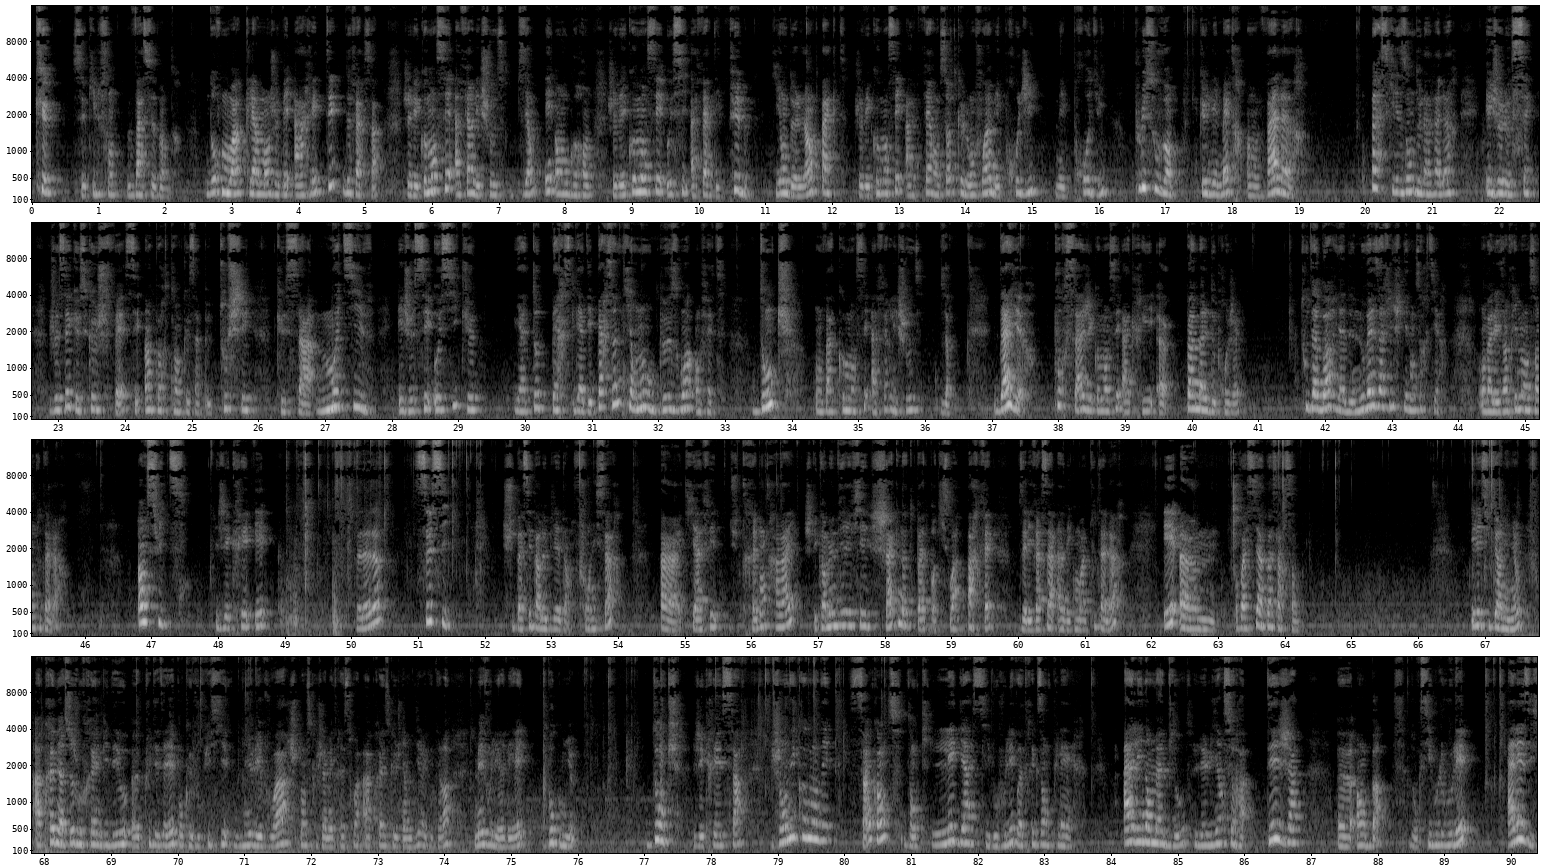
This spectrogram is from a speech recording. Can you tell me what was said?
que ce qu'ils font va se vendre. Donc moi, clairement, je vais arrêter de faire ça. Je vais commencer à faire les choses bien et en grand. Je vais commencer aussi à faire des pubs qui ont de l'impact. Je vais commencer à faire en sorte que l'on voit mes produits, mes produits plus souvent les mettre en valeur. Parce qu'ils ont de la valeur et je le sais. Je sais que ce que je fais, c'est important, que ça peut toucher, que ça motive. Et je sais aussi que il y a y a des personnes qui en ont besoin en fait. Donc, on va commencer à faire les choses bien. D'ailleurs, pour ça, j'ai commencé à créer euh, pas mal de projets. Tout d'abord, il y a de nouvelles affiches qui vont sortir. On va les imprimer ensemble tout à l'heure. Ensuite, j'ai créé ceci. Je suis passée par le biais d'un fournisseur euh, qui a fait du très bon travail. Je vais quand même vérifier chaque notepad pour qu'il soit parfait. Vous allez faire ça avec moi tout à l'heure. Et euh, voici à quoi ça ressemble. Il est super mignon. Après, bien sûr, je vous ferai une vidéo euh, plus détaillée pour que vous puissiez mieux les voir. Je pense que je la mettrai soit après ce que je viens de dire, etc. Mais vous les verrez beaucoup mieux. Donc, j'ai créé ça. J'en ai commandé 50. Donc, les gars, si vous voulez votre exemplaire, allez dans ma bio. Le lien sera déjà euh, en bas. Donc, si vous le voulez, allez-y.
